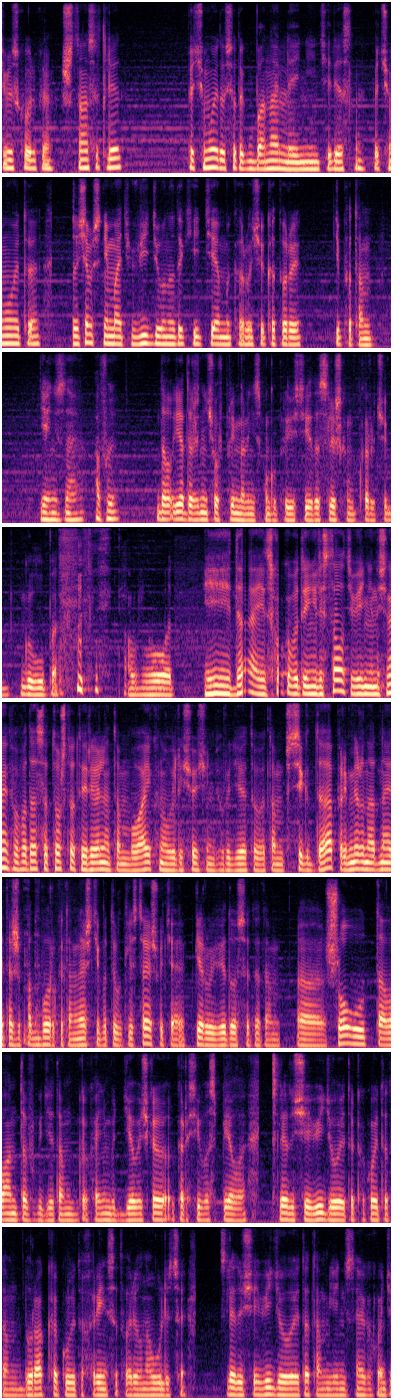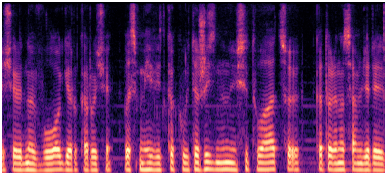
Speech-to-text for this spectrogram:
Тебе сколько? 16 лет? Почему это все так банально и неинтересно? Почему это... Зачем снимать видео на такие темы, короче, которые, типа там, я не знаю, а вы... Да, я даже ничего в пример не смогу привести, это слишком, короче, глупо. Вот. И да, и сколько бы ты ни листал, тебе не начинает попадаться то, что ты реально там лайкнул или еще что-нибудь вроде этого. Там всегда примерно одна и та же подборка. Там, знаешь, типа ты вот листаешь, у тебя первый видос это там э, шоу талантов, где там какая-нибудь девочка красиво спела. Следующее видео это какой-то там дурак какую-то хрень сотворил на улице. Следующее видео это там, я не знаю, какой-нибудь очередной влогер, короче, высмеивает какую-то жизненную ситуацию, которая на самом деле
